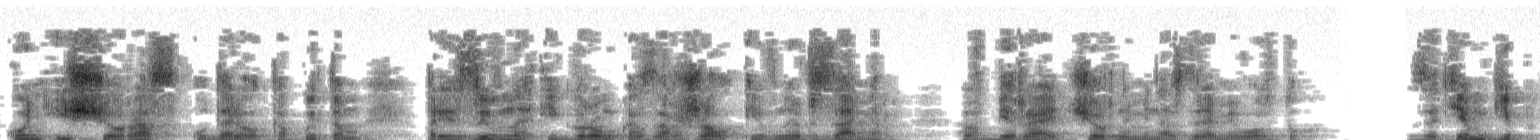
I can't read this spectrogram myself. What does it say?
Конь еще раз ударил копытом, призывно и громко заржал и вновь замер, вбирая черными ноздрями воздух. Затем гиб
